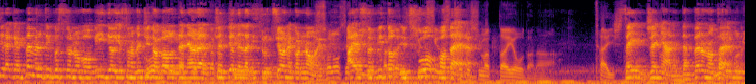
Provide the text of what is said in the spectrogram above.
tutti ragazzi, benvenuti in questo nuovo video, io sono Vegito Golden e ora c'è il dio della distruzione con noi Hai assorbito il suo potere Sei geniale, davvero notevole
